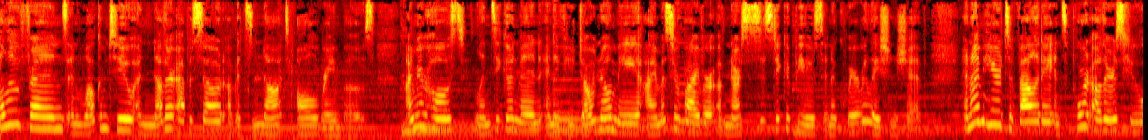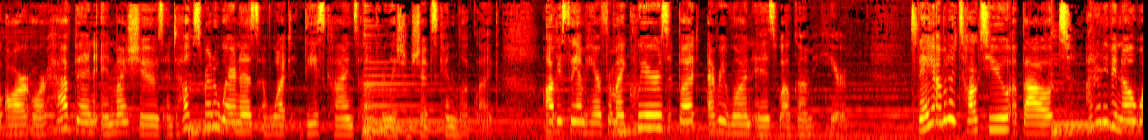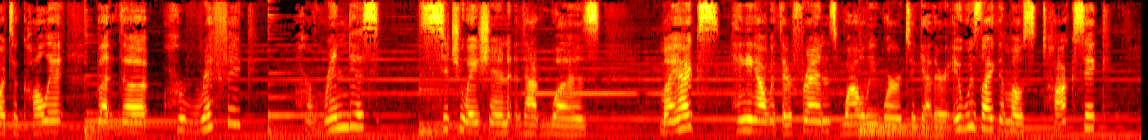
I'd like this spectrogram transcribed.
Hello, friends, and welcome to another episode of It's Not All Rainbows. I'm your host, Lindsay Goodman, and if you don't know me, I'm a survivor of narcissistic abuse in a queer relationship. And I'm here to validate and support others who are or have been in my shoes and to help spread awareness of what these kinds of relationships can look like. Obviously, I'm here for my queers, but everyone is welcome here. Today, I'm going to talk to you about I don't even know what to call it, but the horrific, horrendous situation that was my ex hanging out with their friends while we were together. It was like the most toxic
